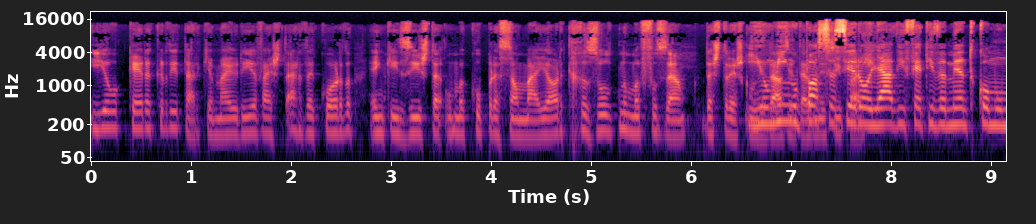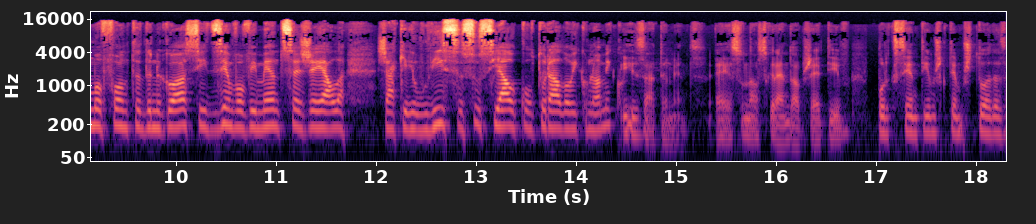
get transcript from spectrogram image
e eu quero acreditar que a maioria vai estar de acordo em que exista uma cooperação maior que resulte numa fusão das três comunidades E o Minho possa ser olhado efetivamente como uma fonte de negócio e desenvolvimento, seja ela, já que eu disse, social, cultural ou económico? Exatamente. É esse o nosso grande objetivo, porque sentimos que temos todas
